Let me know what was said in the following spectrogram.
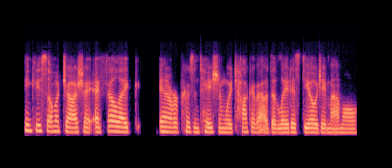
Thank you so much, Josh. I, I feel like in our presentation, we talk about the latest DOJ memo.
